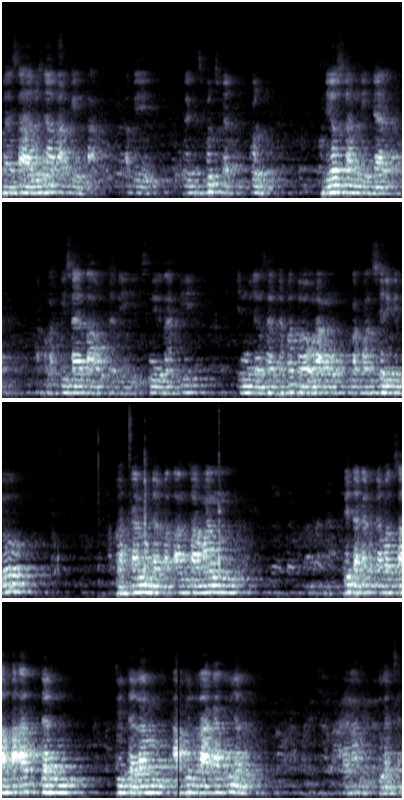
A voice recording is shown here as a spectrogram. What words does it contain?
bahasa halusnya orang pintar tapi sering disebut juga dukul beliau sudah meninggal. Apalagi saya tahu dari sini nanti ilmu yang saya dapat bahwa orang melakukan syirik itu bahkan mendapat ancaman tidak akan mendapat syafaat dan di dalam api neraka itu yang dalam itu aja.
